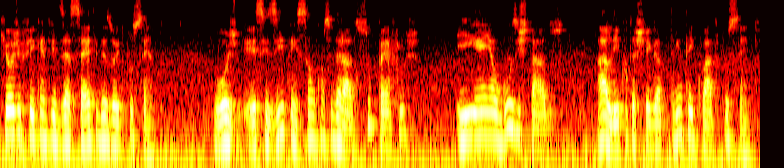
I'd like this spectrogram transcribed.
que hoje fica entre 17% e 18%. Hoje, esses itens são considerados supérfluos e, em alguns estados, a alíquota chega a 34%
